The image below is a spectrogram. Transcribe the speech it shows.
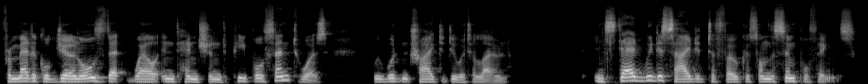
from medical journals that well intentioned people sent to us. We wouldn't try to do it alone. Instead, we decided to focus on the simple things,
